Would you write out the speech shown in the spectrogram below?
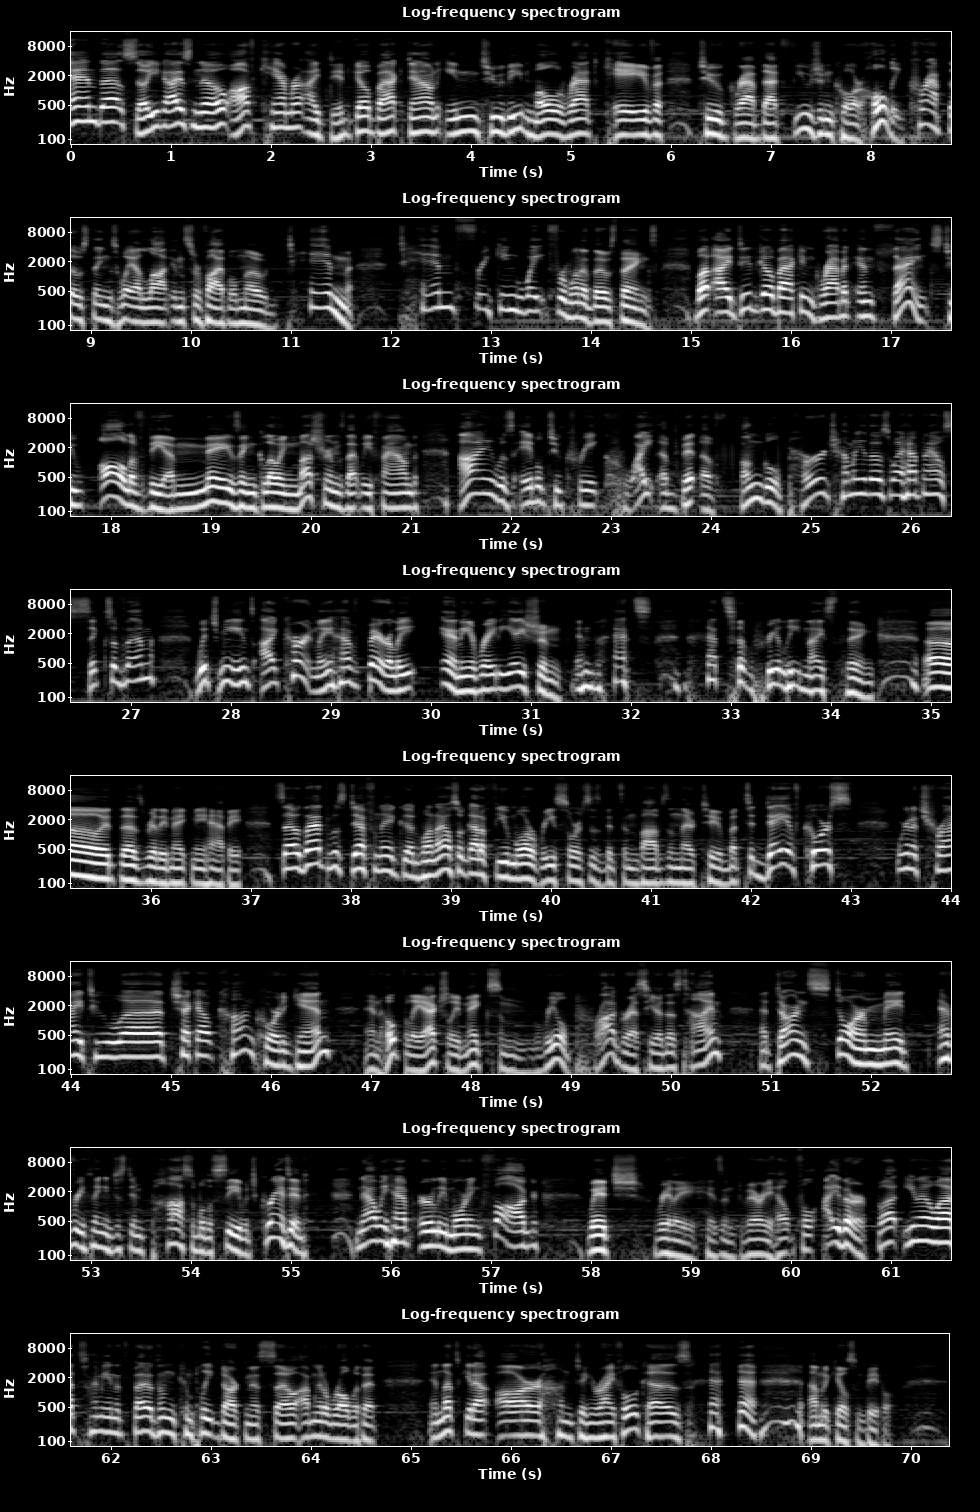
And uh, so you guys know, off camera, I did go back down into the Mole Rat Cave to grab that fusion core. Holy crap, those things weigh a lot in survival mode. 10! 10 freaking weight for one of those things. But I did go back and grab it, and thanks to all of the amazing glowing mushrooms that we found, I was able to create quite a bit of fungal purge. How many of those do I have now? Six of them? Which means I currently have barely any radiation and that's that's a really nice thing. Oh it does really make me happy. So that was definitely a good one. I also got a few more resources bits and bobs in there too. But today of course we're gonna try to uh, check out concord again and hopefully actually make some real progress here this time. That darn storm made everything just impossible to see which granted now we have early morning fog which really isn't very helpful either. But you know what? I mean, it's better than complete darkness, so I'm going to roll with it. And let's get out our hunting rifle, because I'm going to kill some people.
